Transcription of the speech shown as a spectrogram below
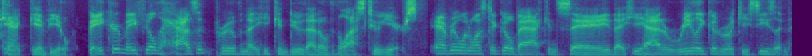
can't give you. Baker Mayfield hasn't proven that he can do that over the last two years. Everyone wants to go back and say that he had a really good rookie season.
